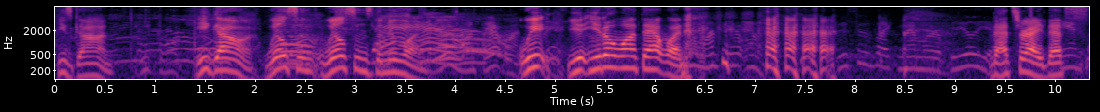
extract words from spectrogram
He's gone. He gone. Wilson. Wilson's the new one. We. You, you don't want that one. want that one. This is like memorabilia. That's right. That's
